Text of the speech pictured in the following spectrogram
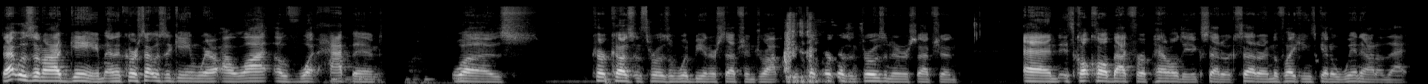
That was an odd game, and of course, that was a game where a lot of what happened was Kirk Cousins throws a would-be interception drop. Kirk Cousins throws an interception, and it's called, called back for a penalty, et cetera, et cetera, and the Vikings get a win out of that.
